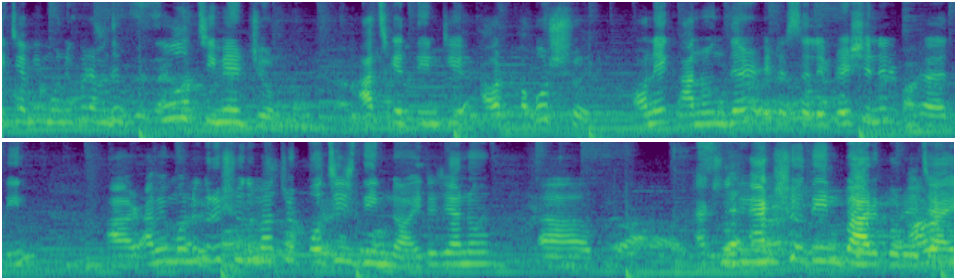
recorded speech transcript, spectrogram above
এটি আমি মনে করি আমাদের ফুল টিমের জন্য। আজকের দিনটি অবশ্যই অনেক আনন্দের এটা সেলিব্রেশনের দিন। আর আমি মনে করি শুধুমাত্র পঁচিশ দিন নয় এটা যেন একশো দিন। পার করে যায়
